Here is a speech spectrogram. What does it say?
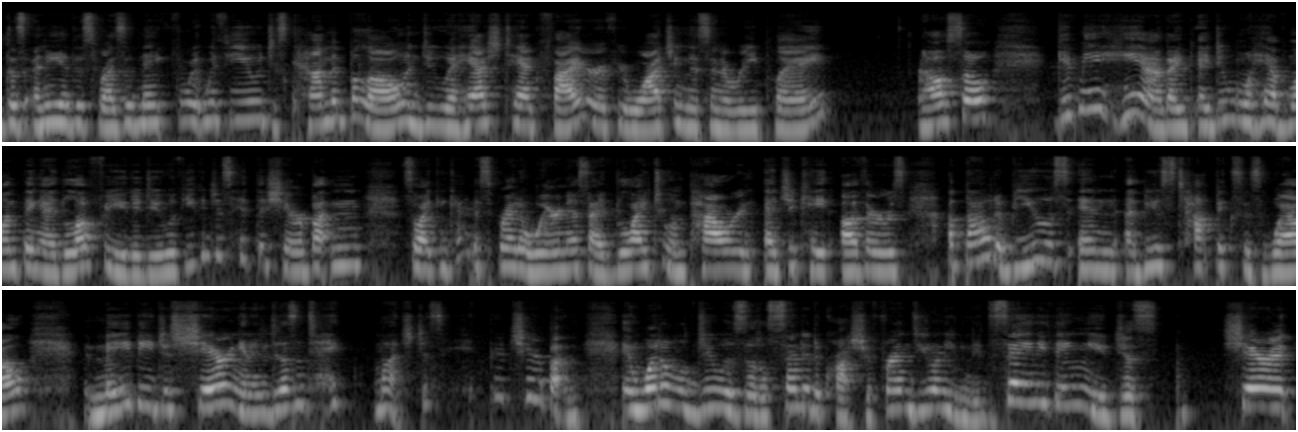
Does any of this resonate with you? Just comment below and do a hashtag fire if you're watching this in a replay. Also, give me a hand. I, I do have one thing I'd love for you to do. If you can just hit the share button so I can kind of spread awareness. I'd like to empower and educate others about abuse and abuse topics as well. Maybe just sharing it, it doesn't take much. Just hit that share button. And what it'll do is it'll send it across your friends. You don't even need to say anything. You just share it,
